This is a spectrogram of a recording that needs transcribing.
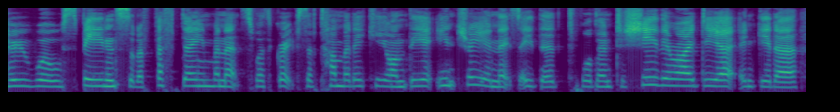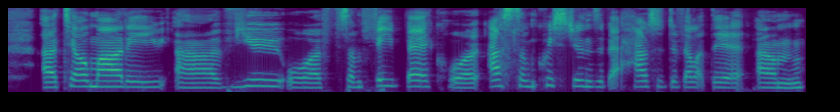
who will spend sort of 15 minutes with groups of tamariki on their entry and that's either for them to share their idea and get a, a Te Ao Māori uh, view or some feedback or ask some questions about how to develop their um,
